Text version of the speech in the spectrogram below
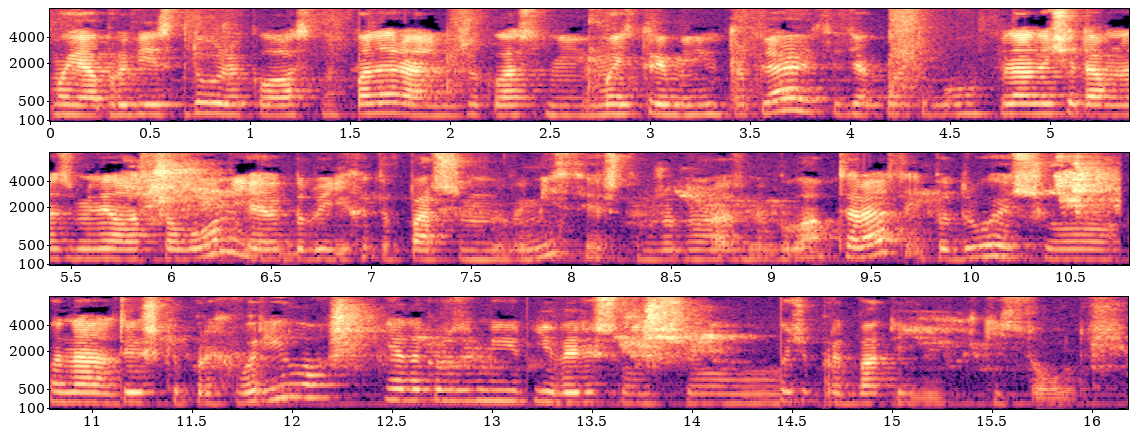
моя бровіст дуже класна. У реально дуже класні майстри мені трапляються, дякувати Богу. Вона нещодавно змінила салон. Я буду їхати вперше на нове місце. Я ж там жодного разу не була. Це раз. І по-друге, що вона трішки прихворіла, я так розумію. І вирішила, що хочу придбати їй якісь солодощі.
